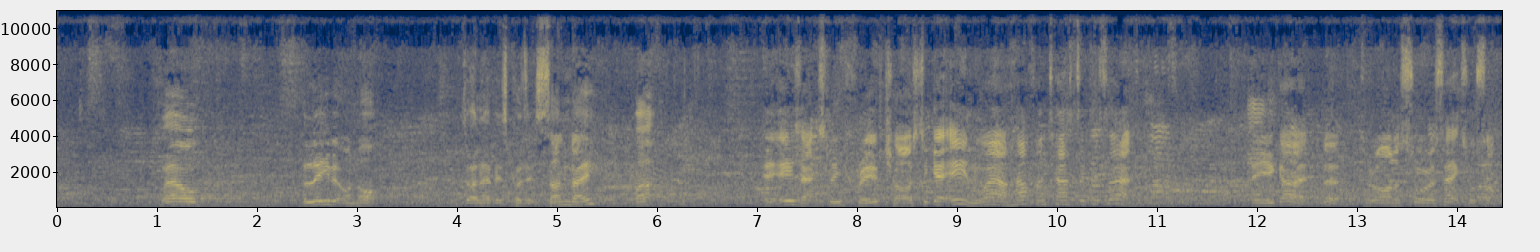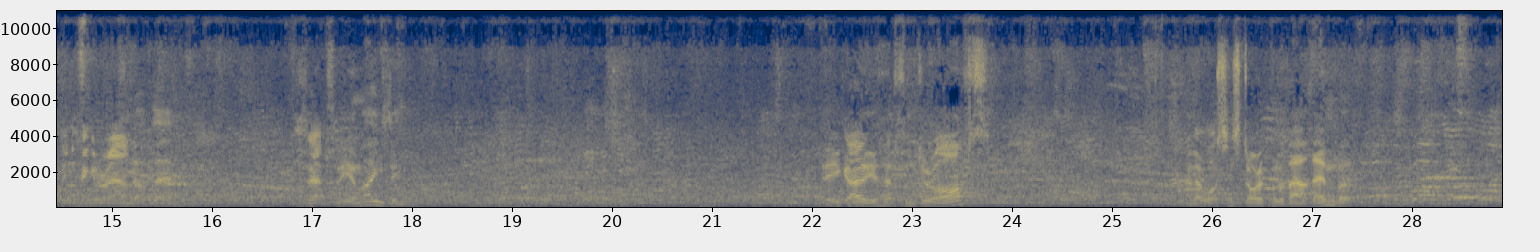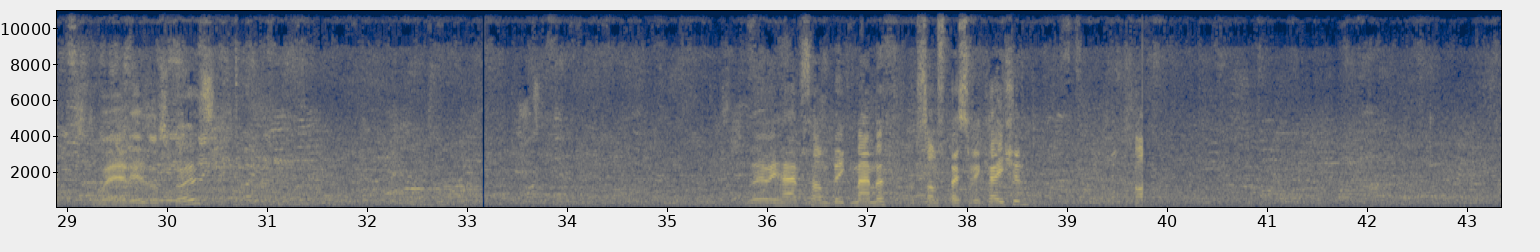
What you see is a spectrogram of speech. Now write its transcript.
Well, believe it or not, I don't know if it's because it's Sunday, but it is actually free of charge to get in. Wow, how fantastic is that? There you go. Look, Tyrannosaurus Rex or something hanging around up there. This is absolutely amazing. There you go, you have some giraffes. I don't know what's historical about them, but the way it is, I suppose. There we have some big mammoth of some specification.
